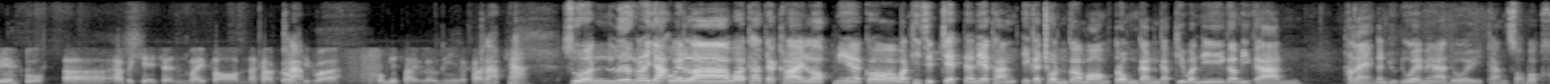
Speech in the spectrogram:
เตรียมพวกเอ่อแอปพลิเคชันไว้พร้อมนะครับ ก็ครับคิดว่าคงจะใช้เร็วนี้นะครับครับค่ะส่วนเรื่องระยะเวลาว่าถ้าจะคลายล็อกเนี่ยก็วันที่ 17เนี่ยเนี่ยทางเอกชนก็มองตรงกันกับที่วันนี้ก็มีการแถลงกันอยู่ด้วยไหมฮะ โดยทางสบค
